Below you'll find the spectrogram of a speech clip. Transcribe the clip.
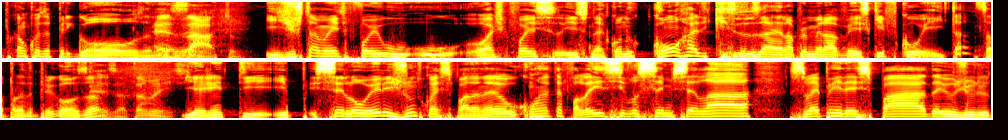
porque é uma coisa perigosa, né? Exato. velho? E justamente foi o, o- Eu acho que foi isso, né? Quando o Conrad quis usar ela a primeira vez, que ficou, eita, essa parada é perigosa. Exatamente. E a gente e, e selou ele junto com a espada, né? O Conrad até fala: e se você me selar, você vai perder a espada. E o Júlio,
